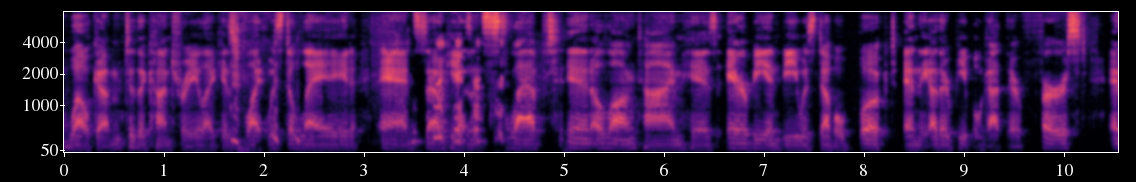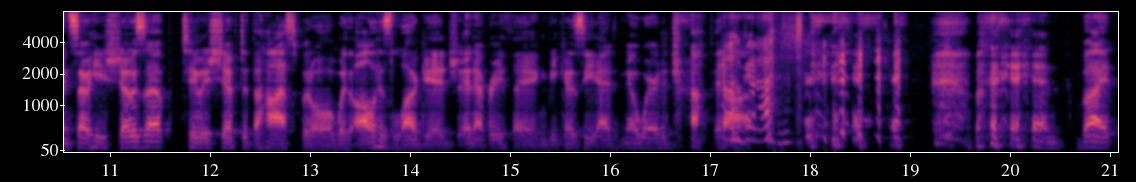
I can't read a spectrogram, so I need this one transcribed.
welcome to the country. Like his flight was delayed, and so he hasn't slept in a long time. His Airbnb was double booked, and the other people got there first. And so he shows up to his shift at the hospital with all his luggage and everything because he had nowhere to drop it oh, off. Oh, gosh. and but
